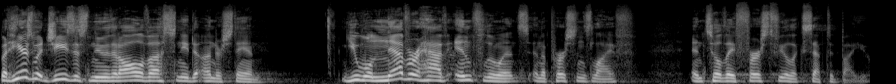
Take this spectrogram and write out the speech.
But here's what Jesus knew that all of us need to understand you will never have influence in a person's life until they first feel accepted by you.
